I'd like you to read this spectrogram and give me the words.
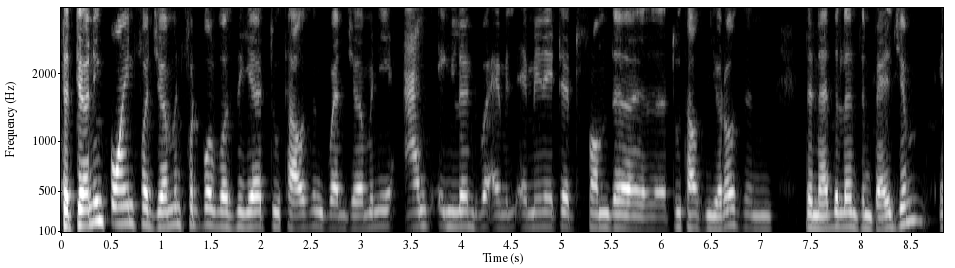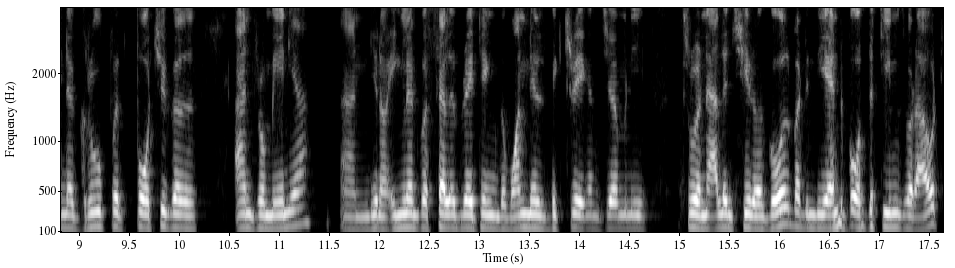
the turning point for German football was the year 2000 when Germany and England were eliminated from the 2000 Euros in the Netherlands and Belgium in a group with Portugal and Romania. And, you know, England was celebrating the 1 0 victory against Germany through an Alan Shearer goal. But in the end, both the teams were out.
